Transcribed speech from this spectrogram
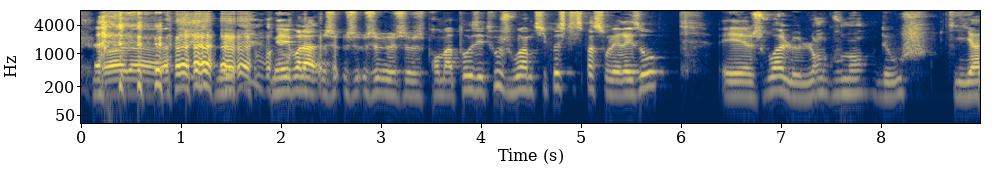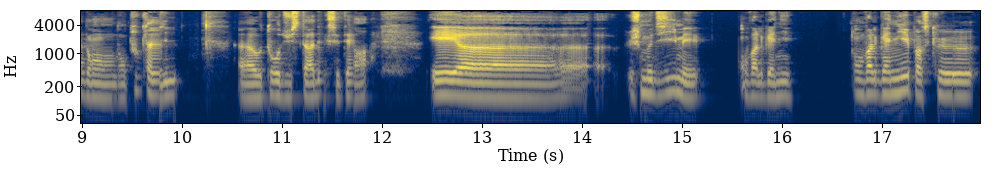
voilà. mais, voilà, je, je, je, je, prends ma pause et tout. Je vois un petit peu ce qui se passe sur les réseaux et je vois le l'engouement de ouf qu'il y a dans, dans toute la ville. Euh, autour du stade, etc. Et euh, je me dis, mais on va le gagner. On va le gagner parce que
